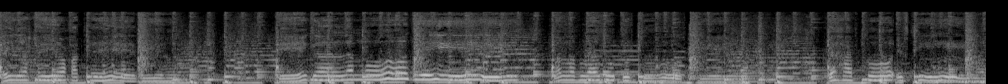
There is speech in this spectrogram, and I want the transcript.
dayaxiyo cadkeediyo deegaan la moodyay malab lagu durduurtiyo daxabkoo iftiima.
